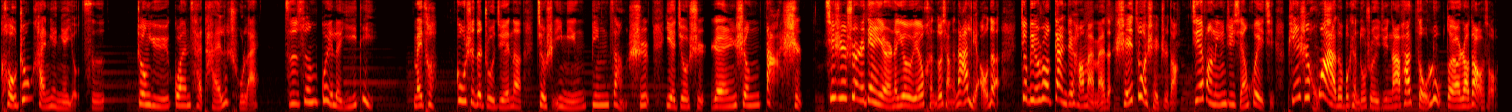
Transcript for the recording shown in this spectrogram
口中还念念有词。终于，棺材抬了出来，子孙跪了一地。没错，故事的主角呢，就是一名殡葬师，也就是人生大事。其实顺着电影呢，悠悠也有很多想跟大家聊的。就比如说干这行买卖的，谁做谁知道。街坊邻居嫌晦气，平时话都不肯多说一句，哪怕走路都要绕道走。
